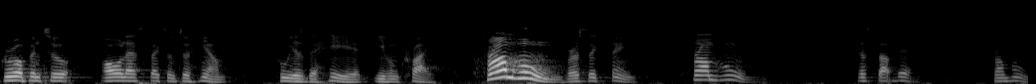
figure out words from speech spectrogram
Grew up into all aspects unto Him who is the head, even Christ. From whom, verse 16, from whom? Let's stop there. From whom?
